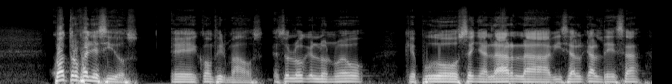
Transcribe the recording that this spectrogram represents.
cuatro fallecidos eh, confirmados. Eso es lo que lo nuevo que pudo señalar la vicealcaldesa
